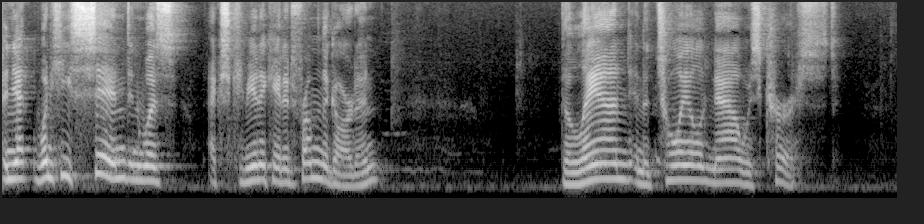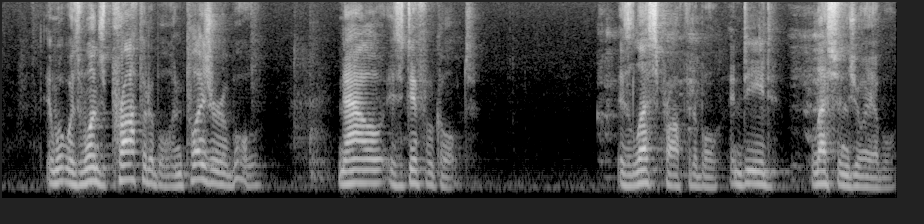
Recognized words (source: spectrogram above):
And yet, when he sinned and was excommunicated from the garden, the land and the toil now is cursed. And what was once profitable and pleasurable now is difficult, is less profitable, indeed, less enjoyable.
